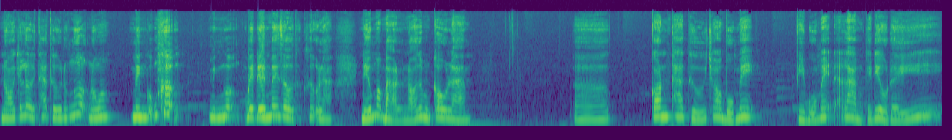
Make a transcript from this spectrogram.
nói cái lời tha thứ nó ngượng đúng không? Mình cũng ngượng mình ngượng. Đến bây giờ thực sự là nếu mà bảo là nói ra một câu là uh, con tha thứ cho bố mẹ vì bố mẹ đã làm cái điều đấy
